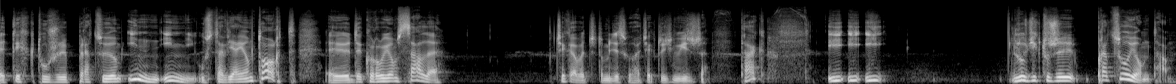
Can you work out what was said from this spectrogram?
y, tych, którzy pracują in, inni, ustawiają tort, dekorują salę. Ciekawe, czy to będzie słychać, jak ktoś gwizdże. Tak? I, i, i ludzi, którzy pracują tam,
